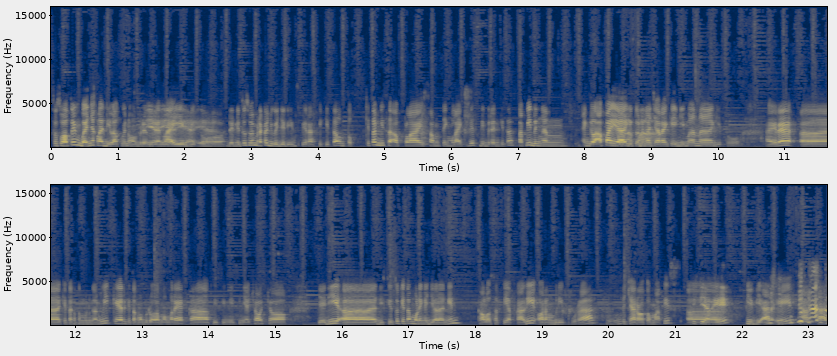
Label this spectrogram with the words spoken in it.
sesuatu yang banyak lah dilakuin sama brand-brand Iya, iya, lain iya, gitu iya. dan itu sebenarnya mereka juga jadi inspirasi kita untuk kita bisa apply something like this di brand kita tapi dengan angle apa ya Angle gitu apa? dengan cara kayak gimana gitu akhirnya eh, kita ketemu dengan WeCare kita ngobrol sama mereka visi misinya cocok jadi eh, di situ kita mulai ngejalanin kalau setiap kali orang beli pura Hmm. secara otomatis eh, PVRA? PVRA akan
